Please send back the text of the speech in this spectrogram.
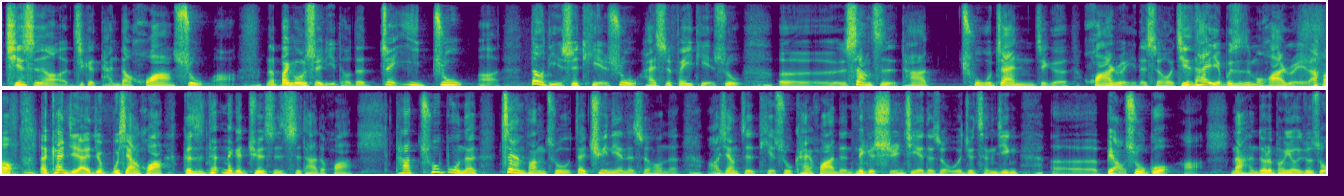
其实啊，这个谈到花束啊，那办公室里头的这一株啊，到底是铁树还是非铁？树，呃，上次他。初战这个花蕊的时候，其实它也不是什么花蕊，然 后那看起来就不像花，可是它那个确实是它的花。它初步呢绽放出在去年的时候呢，好像这铁树开花的那个时节的时候，我就曾经呃表述过啊。那很多的朋友就说：“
